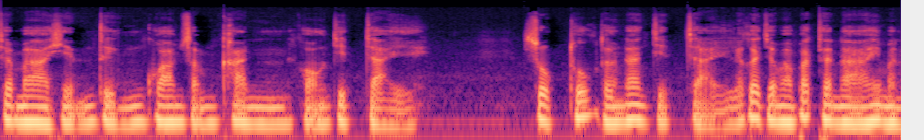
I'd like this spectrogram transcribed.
จะมาเห็นถึงความสำคัญของจิตใจ สุขทุกข์ทางด้านจิตใจ แล้วก็จะมาพัฒนาให้มัน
